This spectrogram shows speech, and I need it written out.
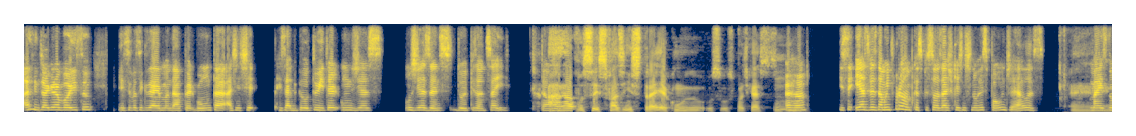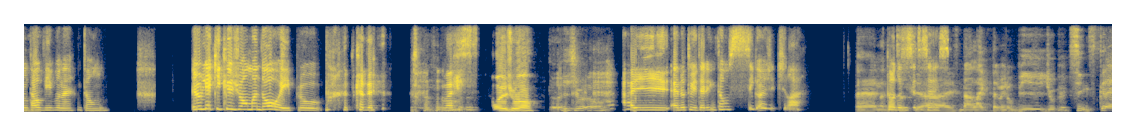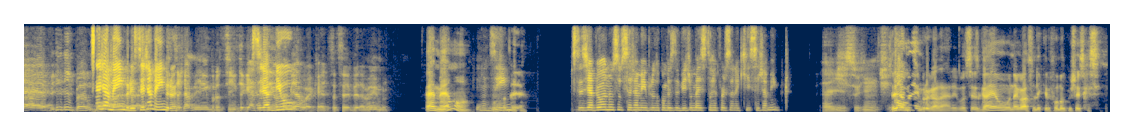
a gente já gravou isso. E se você quiser mandar pergunta, a gente recebe pelo Twitter uns dias, uns dias antes do episódio sair. Então... Ah, vocês fazem estreia com os, os podcasts? Uhum. uhum. E, e, às vezes dá muito problema, porque as pessoas acham que a gente não responde elas. É... Mas não tá ao vivo, né? Então. Eu li aqui que o João mandou oi pro. Cadê? Mas. Oi, João. Oi, João. Aí é no Twitter, então siga a gente lá. É, nas Todas redes sociais, sociais, dá like também no vídeo, se inscreve e vamos. Seja membro, seja membro. Seja membro, sim. Você, você já viu? Sabia, você vira membro? É mesmo? Uhum. Sim. Você já viu o anúncio do Seja Membro no começo do vídeo, mas estou reforçando aqui, seja membro. É isso, gente. Seja Bom, membro, galera. E vocês ganham o negócio ali que ele falou que eu já esqueci.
